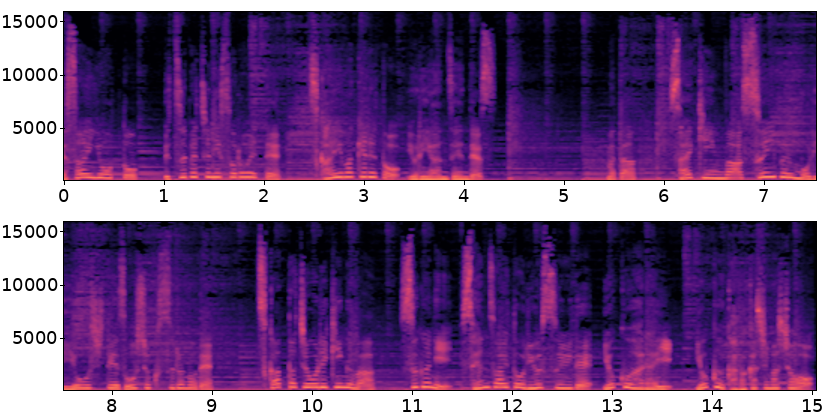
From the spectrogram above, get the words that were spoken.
野菜用と別々に揃えて使い分けるとより安全です。また細菌は水分も利用して増殖するので使った調理器具はすぐに洗剤と流水でよく洗いよく乾かしましょう。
